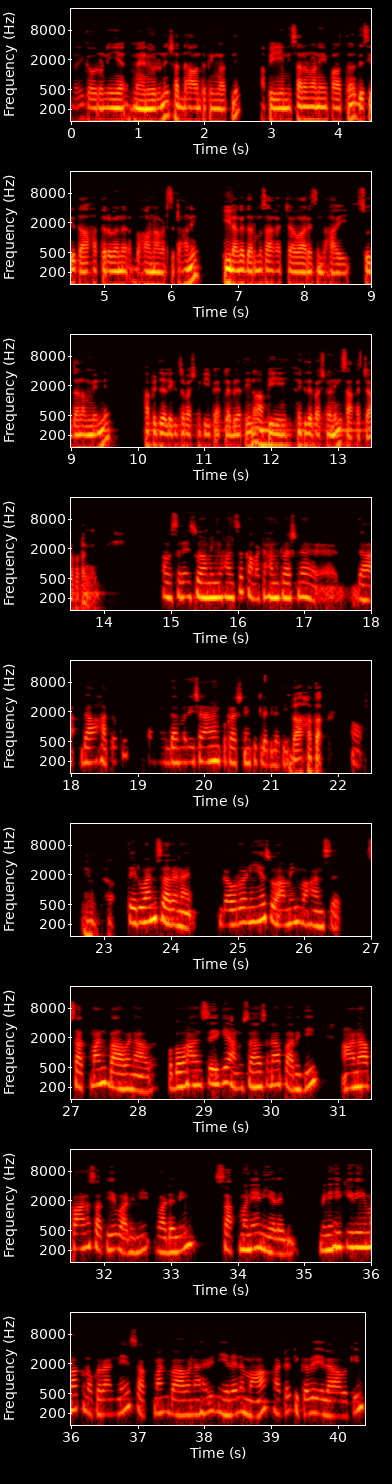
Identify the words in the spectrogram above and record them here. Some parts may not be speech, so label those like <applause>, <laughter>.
හොඳයි. ගෞරවනීය මෑණිවරුනි ශ්‍රද්ධාවන්ත පින්වත්නි. අපි නිසරණ වනේ පවත්වන 214 වන භාවනා වැඩසටහනේ ඊළඟ ධර්ම සාකච්ඡා වාරය සඳහායි සූදානම් වෙන්නේ. අපිට ලිඛිත ප්‍රශ්න කිහිපයක් ලැබිලා තිනවා අපි ලිඛිත ප්‍රශ්න වලින් සාකච්ඡාව පටන් ගමු. අවසරයි ස්වාමින් වහන්සේ. කමඨහන් ප්‍රශ්න 17කුත් ධර්මදේශනාවෙන් ප්‍රශ්නයකුත් ලැබිලා තියෙනවා. 17ක් ඔව්. එහෙමද තෙරුවන් සරණයි. ගෞරවනීය ස්වාමින් වහන්සේ. සක්මන් භාවනාව ඔබ වහන්සේගේ අනුශාසනා පරිදි ආනාපාන සතිය වඩමින් වඩමින් සක්මනේ නියැලෙමි. මෙනෙහි කිරීමක් නොකරන්නේ සක්මන් භාවනාවේ නියැලෙන මා හට ටික වේලාවකින්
